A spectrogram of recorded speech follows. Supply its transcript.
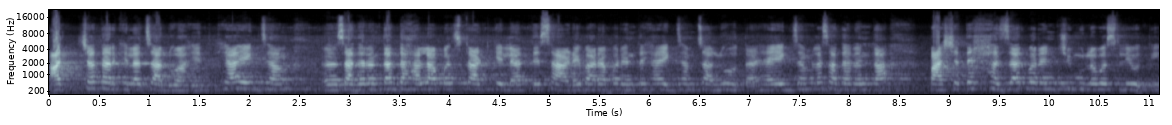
आजच्या तारखेला चालू आहेत. ह्या एक्झाम साधारणतः दहाला आपण स्टार्ट केल्या ते साडेबारापर्यंत ह्या एक्झाम चालू होता ह्या एक्झामला साधारणतः पाचशे ते हजारपर्यंतची मुलं बसली होती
